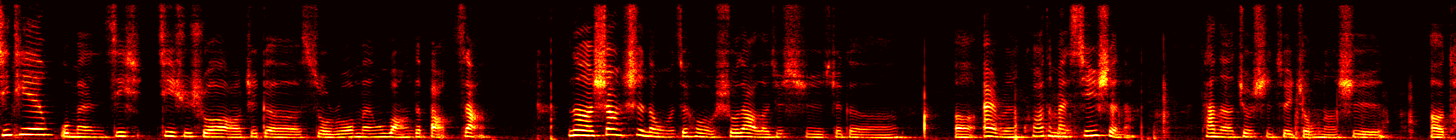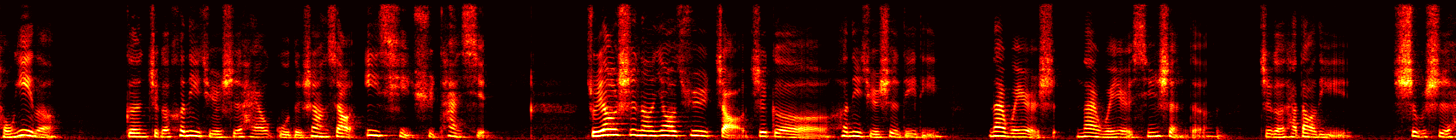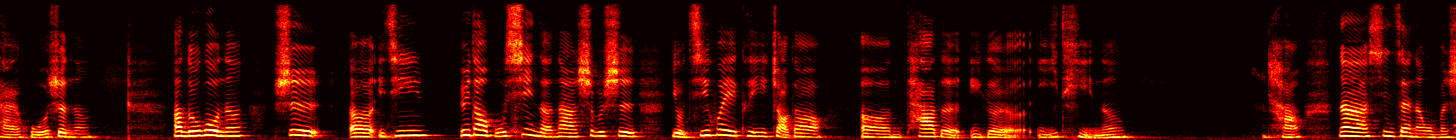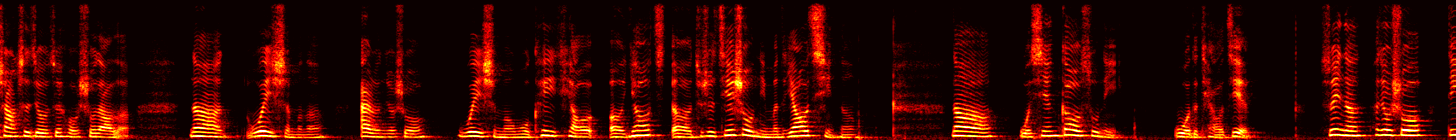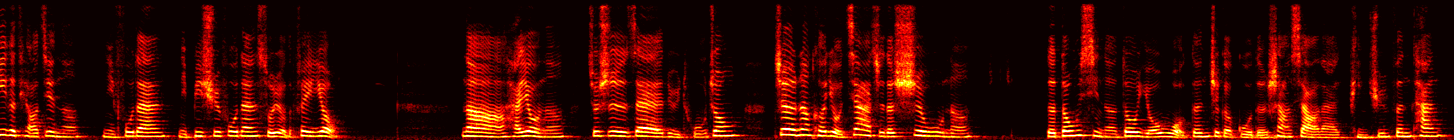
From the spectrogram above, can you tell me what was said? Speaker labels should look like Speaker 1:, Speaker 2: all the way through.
Speaker 1: 今天我们继续继续说哦，这个所罗门王的宝藏。那上次呢，我们最后说到了，就是这个呃艾伦·夸特曼先生呢，他呢就是最终呢是呃同意了跟这个亨利爵士还有古德上校一起去探险，主要是呢要去找这个亨利爵士的弟弟奈维尔是奈维尔先生的这个他到底。是不是还活着呢？啊，如果呢是呃已经遇到不幸的，那是不是有机会可以找到呃他的一个遗体呢？好，那现在呢，我们上次就最后说到了，那为什么呢？艾伦就说，为什么我可以调呃邀呃就是接受你们的邀请呢？那我先告诉你我的条件。所以呢，他就说，第一个条件呢，你负担，你必须负担所有的费用。那还有呢，就是在旅途中，这任何有价值的事物呢的东西呢，都由我跟这个古德上校来平均分摊。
